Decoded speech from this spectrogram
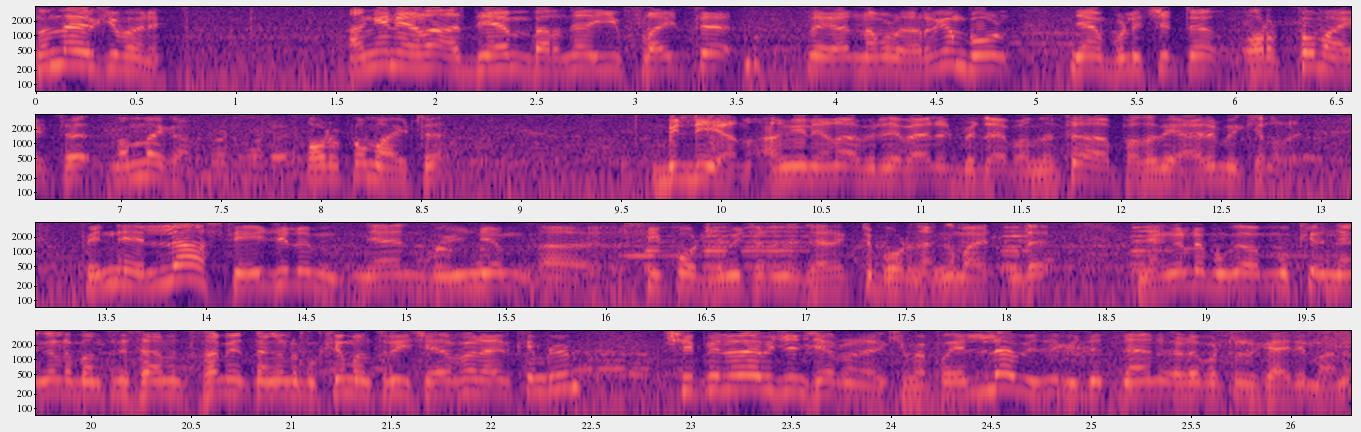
നന്നായിരിക്കും മോനെ. അങ്ങനെയാണ് അദ്ദേഹം പറഞ്ഞ ഈ ഫ്ലൈറ്റ് നമ്മൾ ഇറങ്ങുമ്പോൾ ഞാൻ വിളിച്ചിട്ട് ഉറപ്പുമായിട്ട് നന്നായി കാണും. ഉറപ്പുമായിട്ട് ബിഡ് ചെയ്യാണ്. അങ്ങനെയാണ് അവരുടെ വാലറ്റ് ബിഡായി വന്നിട്ട് ആ പദ്ധതി ആരംഭിക്കുന്നത്. പിന്നെ എല്ലാ സ്റ്റേജിലും ഞാൻ വിഴിഞ്ഞം സീപോർട്ട് ലിമിറ്റഡിന് ഡയറക്ടർ ബോർഡിന് അംഗമായിട്ടുണ്ട്. ഞങ്ങളുടെ മുഖ മുഖ്യ ഞങ്ങളുടെ മന്ത്രി സ്ഥാനത്ത് സമയത്ത് ഞങ്ങളുടെ മുഖ്യമന്ത്രി ചെയർമാൻ ആയിരിക്കുമ്പോഴും ശ്രീ പിണറായി വിജയൻ ചെയർമാൻ ആയിരിക്കും. അപ്പോൾ എല്ലാ വിധ ഞാൻ ഇടപെട്ടൊരു കാര്യമാണ്.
